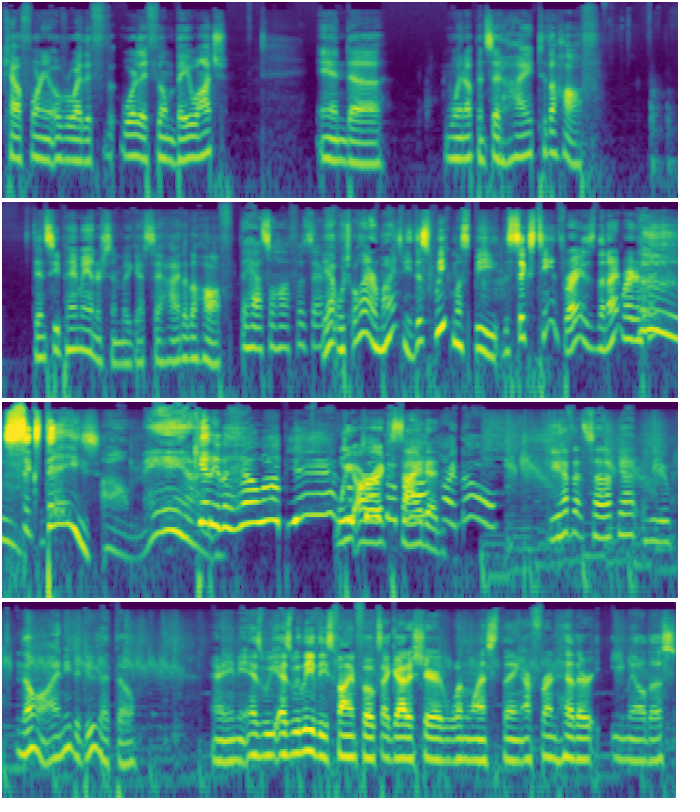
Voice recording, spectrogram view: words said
California over where they f- where they filmed Baywatch, and uh, went up and said hi to the Hoff. Didn't see Pam Anderson, but got to say hi to the Hoff. The Hasselhoff was there. Yeah, which oh that reminds me, this week must be the sixteenth, right? Is the Knight Rider thing? six days? Oh man, Giddy the hell up, yeah! we are excited. about. I know. Do you have that set up yet? Have you? No, I need to do that though. All right, Amy. As we as we leave these fine folks, I got to share one last thing. Our friend Heather emailed us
